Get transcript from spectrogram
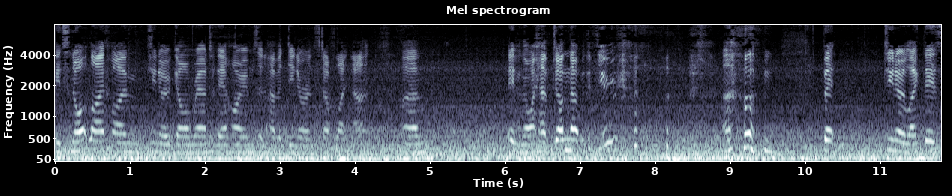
It's not like I'm, you know, going around to their homes and having dinner and stuff like that. Um, even though I have done that with a few. um, but do you know, like there's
